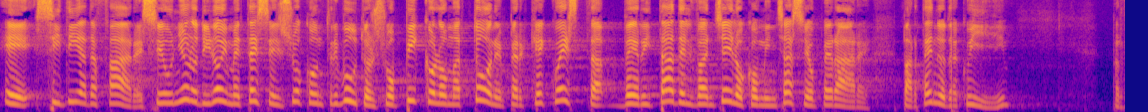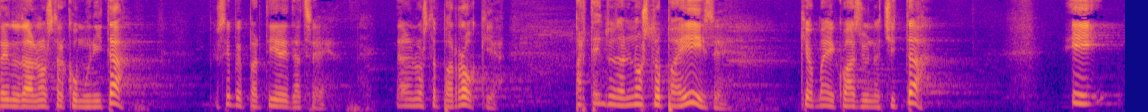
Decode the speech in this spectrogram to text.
e si dia da fare. Se ognuno di noi mettesse il suo contributo, il suo piccolo mattone perché questa verità del Vangelo cominciasse a operare, partendo da qui, partendo dalla nostra comunità, per sempre partire da sé dalla nostra parrocchia, partendo dal nostro paese, che ormai è quasi una città. E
